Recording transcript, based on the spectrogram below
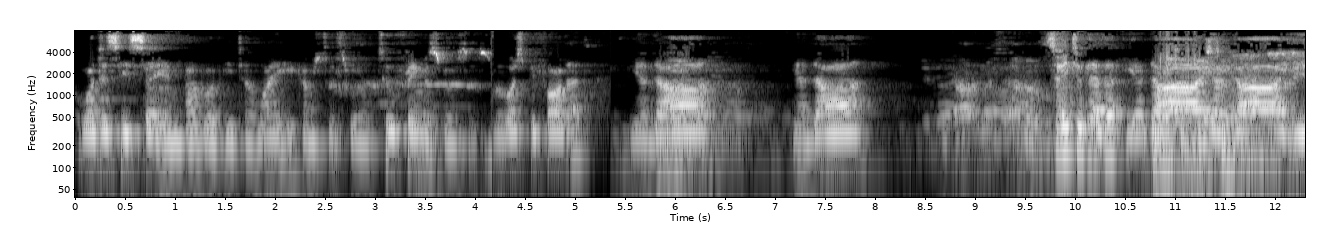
What does he say in Bhagavad Gita? Why he comes to this world? Two famous verses. What's before that? Yada, yada, Say together, yada yada hi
